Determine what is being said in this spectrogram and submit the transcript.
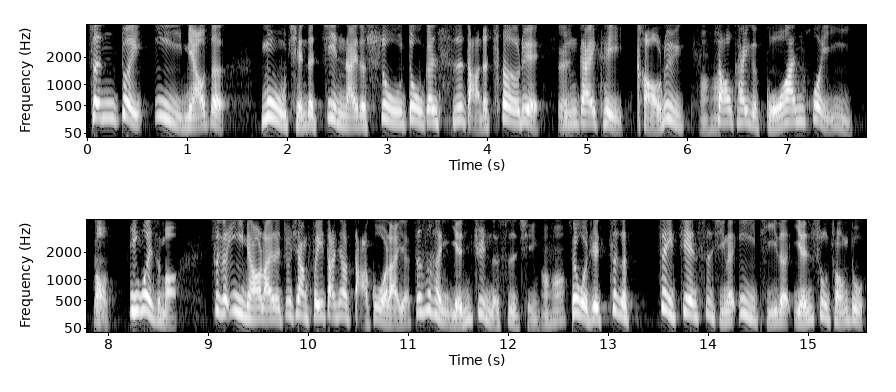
针对疫苗的目前的进来的速度跟施打的策略，应该可以考虑召开一个国安会议哦？因为什么？这个疫苗来了，就像飞弹要打过来一样，这是很严峻的事情。所以我觉得这个这件事情的议题的严肃程度，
